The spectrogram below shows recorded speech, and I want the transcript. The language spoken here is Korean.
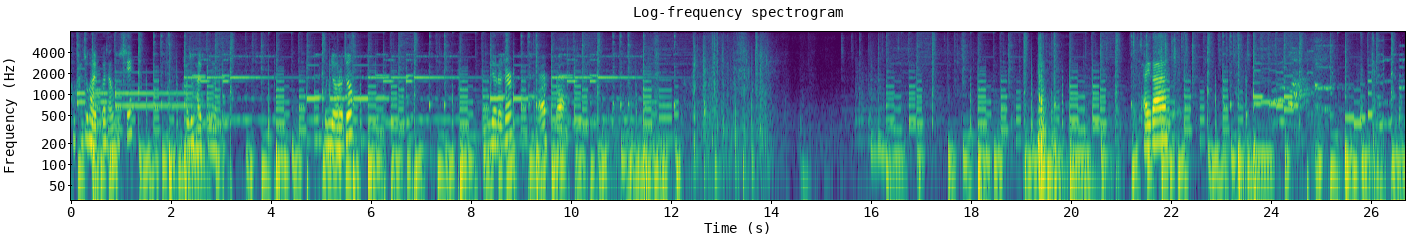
그거 가져갈 거야 장수씨? 가져갈 거냐고 문 열어줘? 문 열어줘? 알았어 잘가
